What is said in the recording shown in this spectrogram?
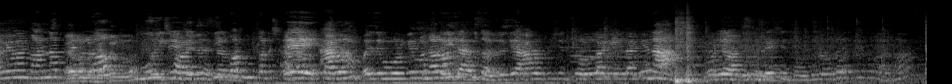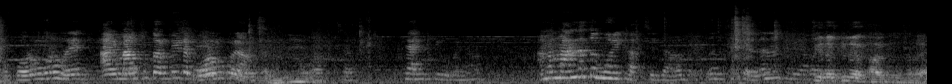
আমি আমার মান্নাত এখন হলো খেতে না? মুড়ি জি, জি, পছন্দ করে এই খায় ওই যে মুরগির মাংস নরম আছে যদি আরও বেশি ঝোল লাগে লাগে না ওটা বেশি দই দিলে ওটা দিব না, না? গরম গরম রে আমি মাংস তরকারিটা গরম করে আনছি আচ্ছা থ্যাংক ইউ আমার মান্না তো মুড়ি খাচ্ছে জানো কিলো কিলো খাওয়া কিন্তু ধরে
